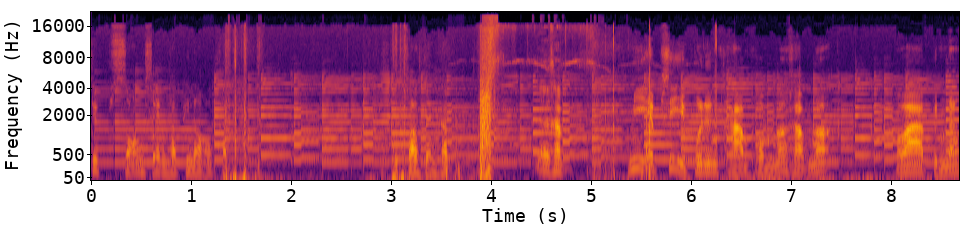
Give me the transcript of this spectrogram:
สิบสองเซนครับพี่น้องครับสิบสองเซนครับเออครับมีเอฟซีผู้หนึงถามผมนะครับเนาะเพราะว่าเป็นยัง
